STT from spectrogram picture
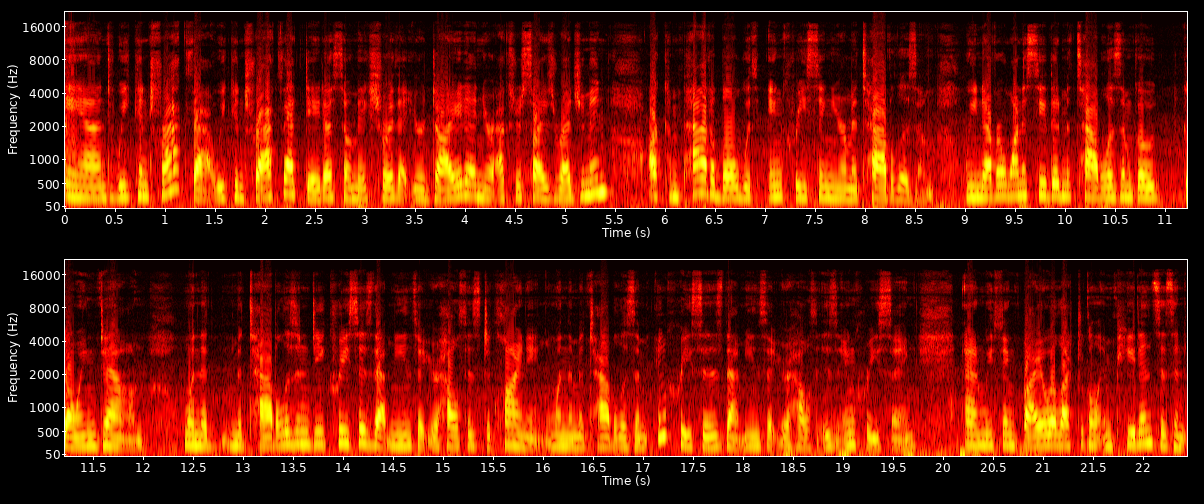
and we can track that. We can track that data, so make sure that your diet and your exercise regimen are compatible with increasing your metabolism. We never want to see the metabolism go going down. When the metabolism decreases, that means that your health is declining. When the metabolism increases, that means that your health is increasing. And we think bioelectrical impedance is an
